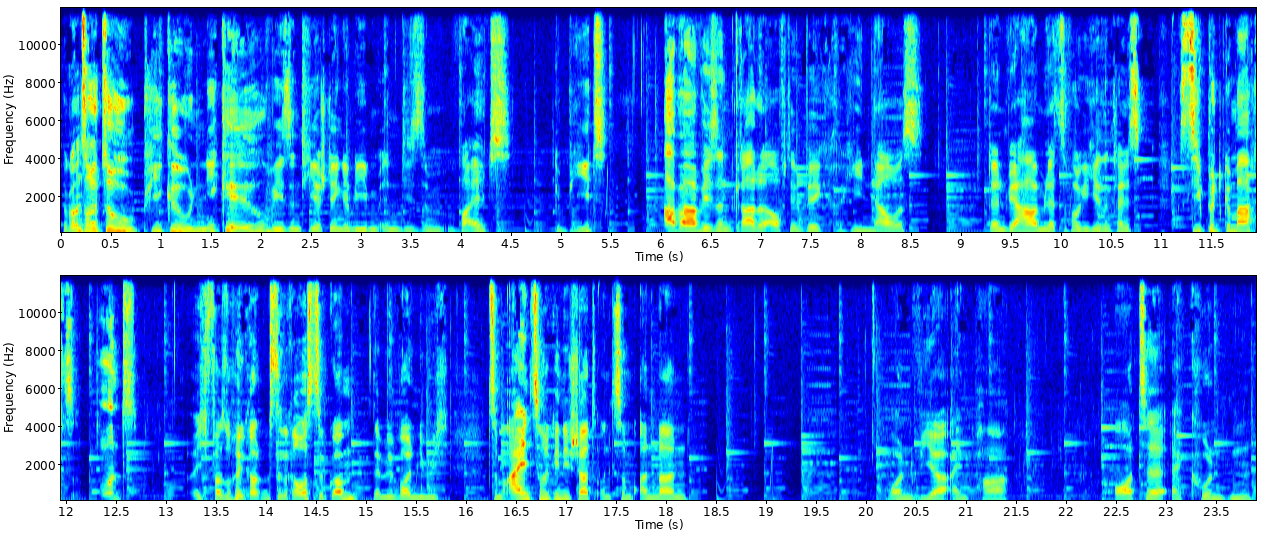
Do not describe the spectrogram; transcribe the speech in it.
Willkommen zurück zu Piku Niku. Wir sind hier stehen geblieben in diesem Waldgebiet. Aber wir sind gerade auf dem Weg hinaus. Denn wir haben letzte Folge hier so ein kleines Secret gemacht. Und ich versuche hier gerade ein bisschen rauszukommen. Denn wir wollen nämlich zum einen zurück in die Stadt und zum anderen wollen wir ein paar Orte erkunden.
